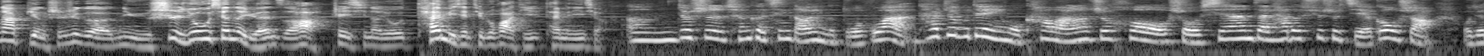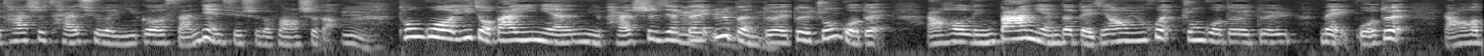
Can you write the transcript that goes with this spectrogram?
那秉持这个女士优先的原则哈，这一期呢由 Tammy 先提出话题，Tammy 你请。嗯，就是陈可辛导演的夺冠，他这部电影我看完了之后，首先在他的叙事结构上，我觉得他是采取了一个散点叙事的方式的。嗯，通过一九八一年女排世界杯日本队对中国队，然后零八年的北京奥运会中国队对美国队。然后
